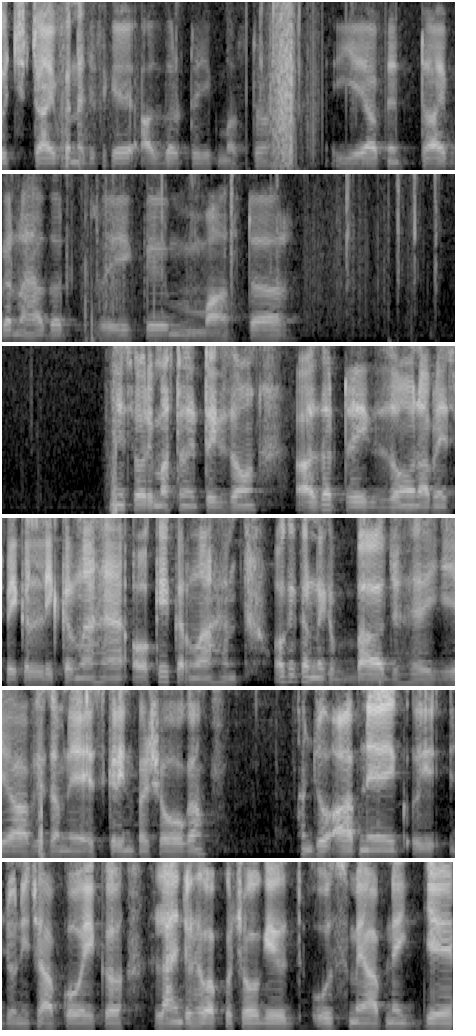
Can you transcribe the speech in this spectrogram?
कुछ टाइप करना है, जैसे कि अदर ट्रिक मास्टर ये आपने टाइप करना है अदर ट्रिक मास्टर नहीं सॉरी मास्टर ने trick zone other trick zone आपने इस पर क्लिक करना है ओके करना है। ओके करने के बाद जो है ये आपके सामने स्क्रीन पर शो होगा, जो आपने एक, जो नीचे आपको एक लाइन जो है वो आपको शो होगी, उसमें आपने ये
